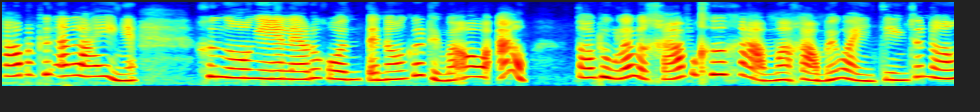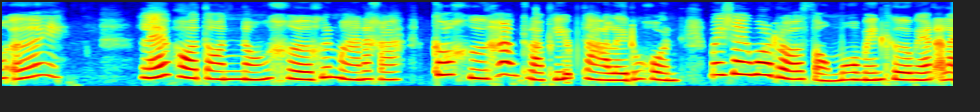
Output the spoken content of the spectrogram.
คะมันคืออะไรอย่างเงี้ยคืองอแงแล้วทุกคน แต่น้องก็ถึงมาอ้อว่า"อ้าวตอบถูกแล้วเหรอครับ?"คือขำอะขำไม่ไหวจริงๆเจ้าน้องเอ๊ยและพอตอนน้องเคอขึ้นมานะคะ ก็คือห้ามกระพริบตาเลยทุกคน ไม่ใช่ว่ารอสองโมเมนต์เคอแพทอะไร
